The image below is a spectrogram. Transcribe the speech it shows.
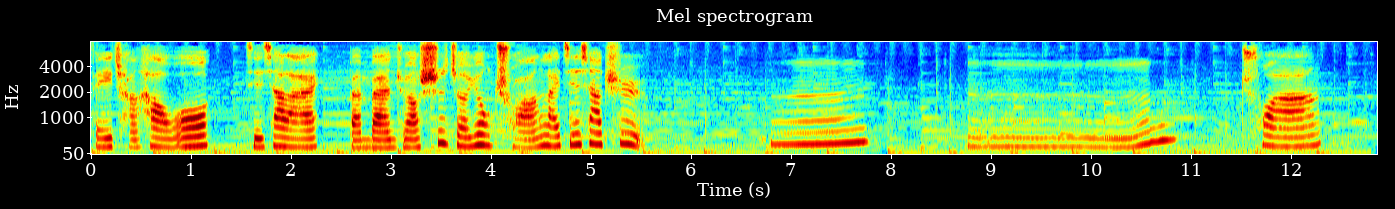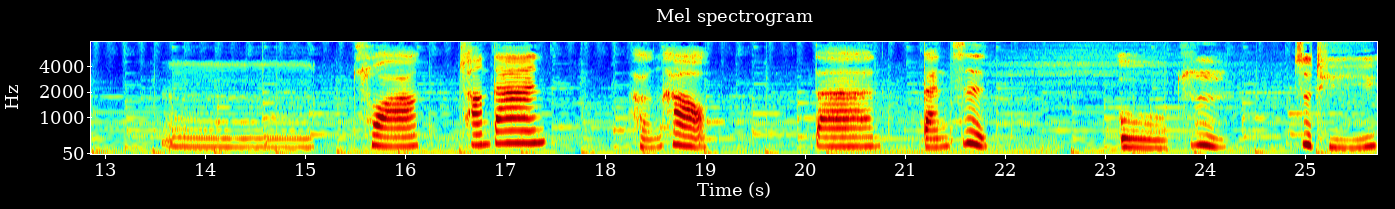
非常好哦。接下来斑斑就要试着用床来接下去。嗯嗯床嗯床床单很好。单单字。哦字字体。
